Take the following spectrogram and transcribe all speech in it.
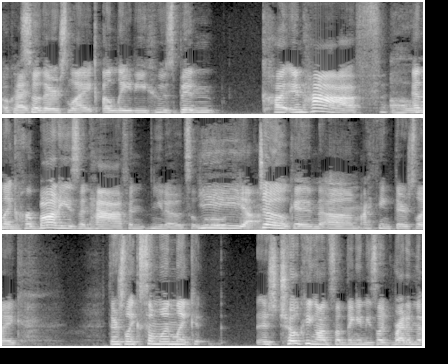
Okay. so there's like a lady who's been cut in half and like Oh. her body is in half and you know it's a little Yeah, joke and um i think there's like there's like someone like is choking on something and he's like red in the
